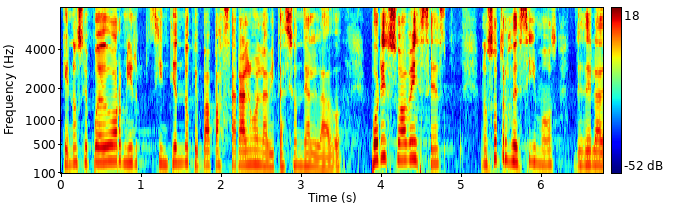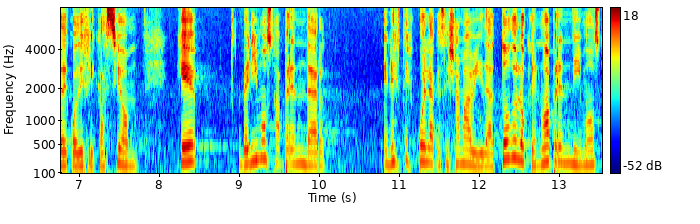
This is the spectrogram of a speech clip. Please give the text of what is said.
que no se puede dormir sintiendo que va a pasar algo en la habitación de al lado. Por eso a veces nosotros decimos desde la decodificación que venimos a aprender en esta escuela que se llama vida todo lo que no aprendimos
